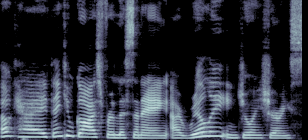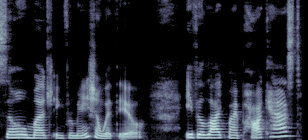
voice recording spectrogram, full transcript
Okay, thank you guys for listening. I really enjoy sharing so much information with you. If you like my podcast,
